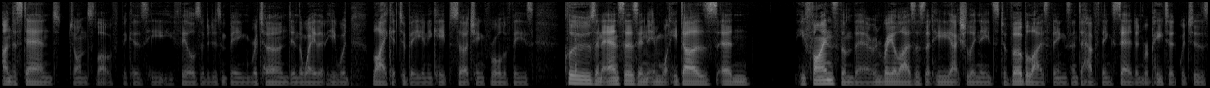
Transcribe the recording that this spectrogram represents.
understand John's love because he, he feels that it isn't being returned in the way that he would like it to be, and he keeps searching for all of these clues and answers in, in what he does, and he finds them there and realizes that he actually needs to verbalize things and to have things said and repeated, which is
